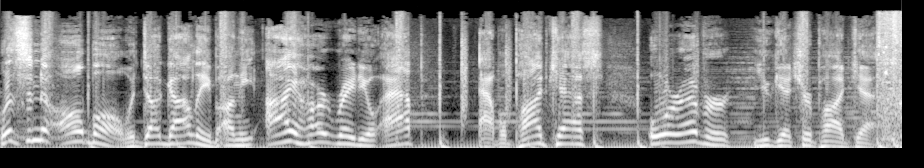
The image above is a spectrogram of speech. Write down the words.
Listen to All Ball with Doug Gottlieb on the iHeartRadio app, Apple Podcasts, or wherever you get your podcasts.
